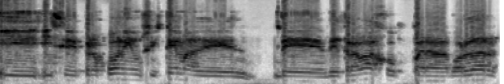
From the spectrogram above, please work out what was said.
y, se propone un sistema de, de, trabajo para abordar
